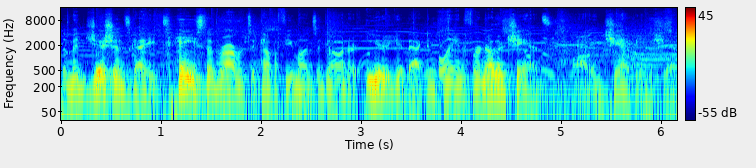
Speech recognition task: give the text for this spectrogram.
The Magicians got a taste of the Robertson Cup a few months ago and are eager to get back to Blaine for another chance at a championship.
